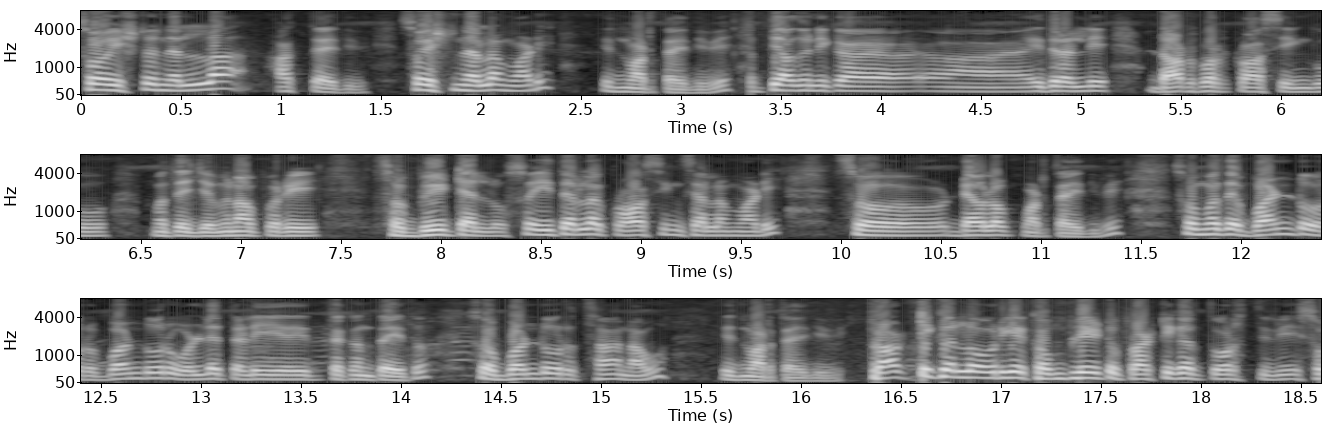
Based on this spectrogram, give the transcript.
so ಇಷ್ಟನ್ನೆಲ್ಲ ಹಾಕ್ತಾಯಿದ್ದೀವಿ ಸೊ ಇಷ್ಟನ್ನೆಲ್ಲ ಮಾಡಿ ಇದು ಮಾಡ್ತಾಯಿದ್ದೀವಿ ಅತ್ಯಾಧುನಿಕ ಇದರಲ್ಲಿ ಡಾರ್ಬರ್ ಕ್ರಾಸಿಂಗು ಮತ್ತು ಜಮುನಾಪುರಿ ಸೊ ಬೀಟೆಲ್ಲು ಸೊ ಈ ಥರ ಕ್ರಾಸಿಂಗ್ಸ್ ಎಲ್ಲ ಮಾಡಿ ಸೊ ಡೆವಲಪ್ ಮಾಡ್ತಾಯಿದ್ವಿ ಸೊ ಮತ್ತು ಬಂಡೂರು ಬಂಡೂರು ಒಳ್ಳೆ ತಳಿ ಇರ್ತಕ್ಕಂಥ ಇದು. ಸೊ ಬಂಡೂರು ಸಹ ನಾವು ಇದು ಮಾಡ್ತಾ ಇದ್ದೀವಿ ಪ್ರಾಕ್ಟಿಕಲ್ ಅವರಿಗೆ ಕಂಪ್ಲೀಟ್ ಪ್ರಾಕ್ಟಿಕಲ್ ತೋರಿಸ್ತೀವಿ. ಸೊ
